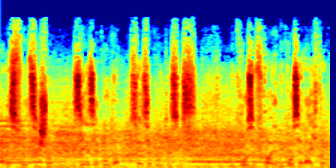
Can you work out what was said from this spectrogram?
aber es fühlt sich schon sehr, sehr gut an. Sehr, sehr gut. Es ist eine große Freude, eine große Erleichterung.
